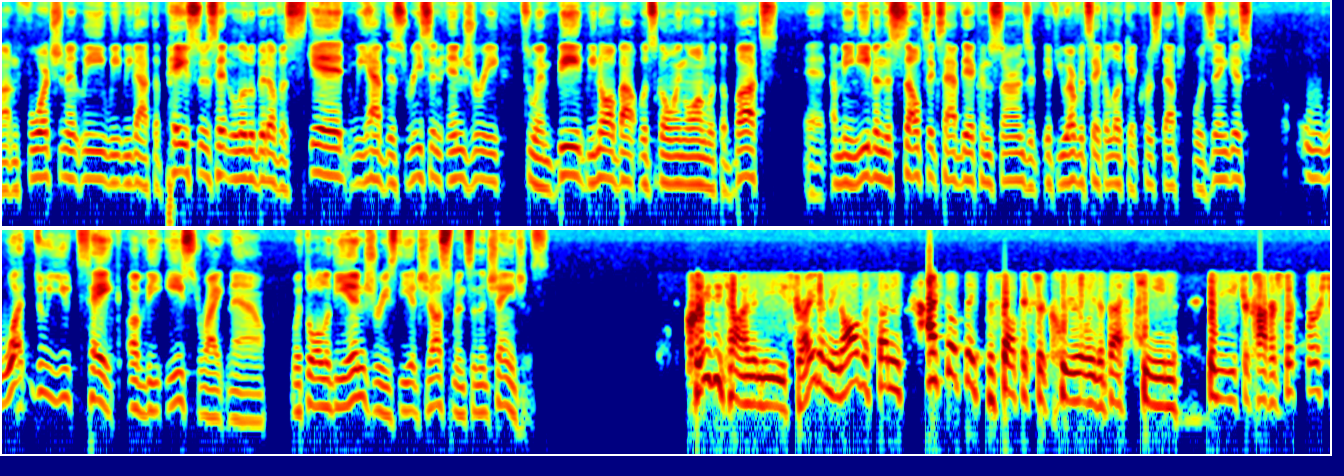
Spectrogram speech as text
Unfortunately, we, we got the Pacers hitting a little bit of a skid. We have this recent injury to Embiid. We know about what's going on with the Bucks. And, I mean, even the Celtics have their concerns. If, if you ever take a look at Kristaps Porzingis, what do you take of the East right now with all of the injuries, the adjustments, and the changes? Crazy time in the East, right? I mean, all of a sudden, I still think the Celtics are clearly the best team in the Eastern Conference. Their first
